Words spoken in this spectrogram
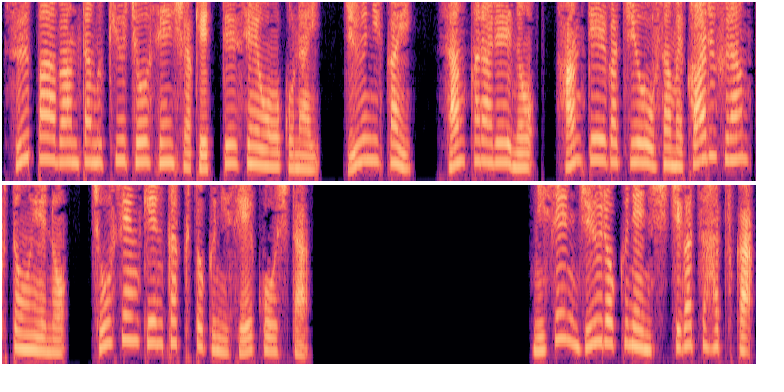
スーパーバンタム級挑戦者決定戦を行い、12回3から0の判定勝ちを収めカール・フランプトンへの挑戦権獲得に成功した。2016年7月20日、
